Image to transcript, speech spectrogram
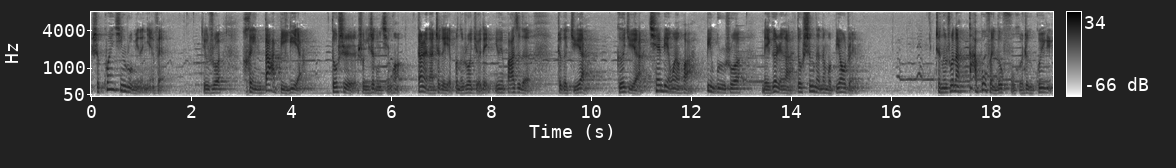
是官星入命的年份，就是说很大比例啊都是属于这种情况。当然呢，这个也不能说绝对，因为八字的这个局啊、格局啊千变万化，并不是说每个人啊都生的那么标准。只能说呢，大部分都符合这个规律。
